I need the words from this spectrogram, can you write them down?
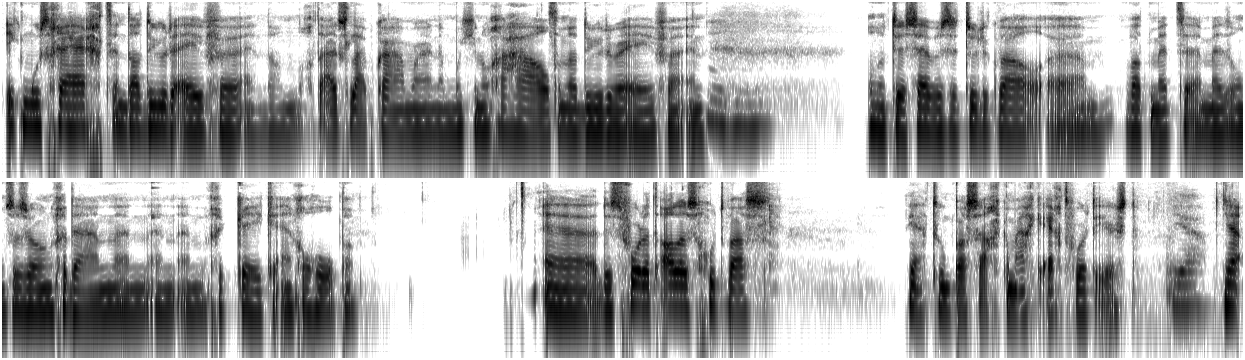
ik moest gehecht en dat duurde even en dan nog de uitslaapkamer en dan moet je nog gehaald en dat duurde weer even. En -hmm. ondertussen hebben ze natuurlijk wel um, wat met, uh, met onze zoon gedaan en, en, en gekeken en geholpen. Uh, dus voordat alles goed was, ja, toen pas zag ik hem eigenlijk echt voor het eerst. Ja. Ja.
